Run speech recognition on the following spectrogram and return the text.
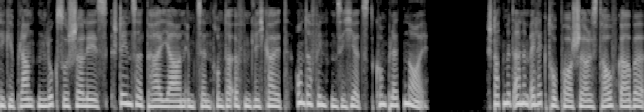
Die geplanten Luxuschalets stehen seit drei Jahren im Zentrum der Öffentlichkeit und erfinden sich jetzt komplett neu. Statt mit einem Elektro-Porsche als Draufgabe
